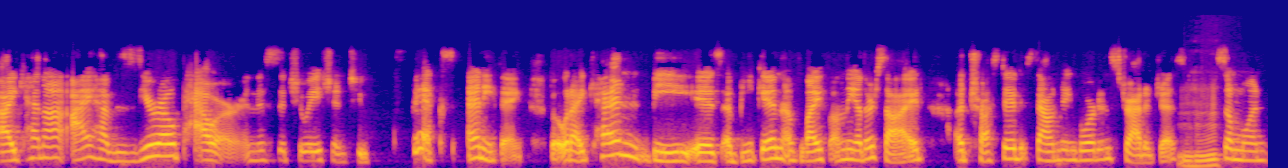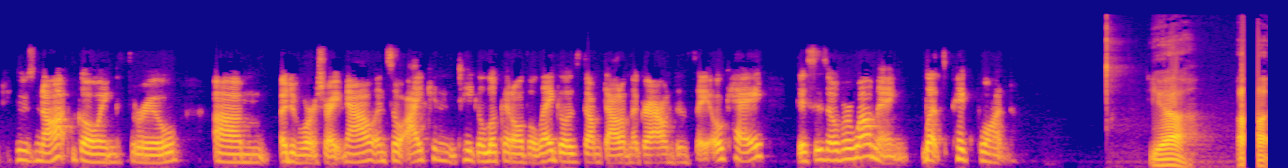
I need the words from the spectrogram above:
I cannot. I have zero power in this situation to fix anything. But what I can be is a beacon of life on the other side, a trusted sounding board and strategist, mm-hmm. someone who's not going through um, a divorce right now. And so I can take a look at all the Legos dumped out on the ground and say, okay, this is overwhelming. Let's pick one. Yeah. Uh,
